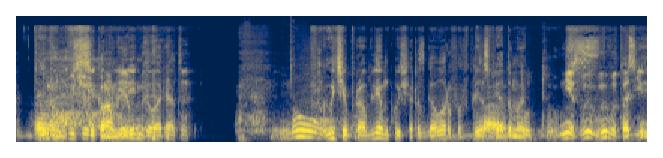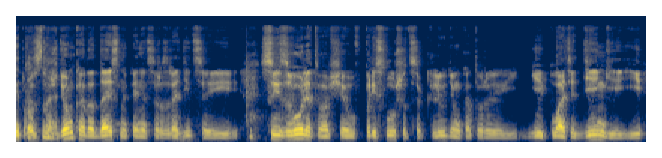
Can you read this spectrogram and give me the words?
Да, там куча все, кому не лень, говорят. Ну, куча проблем, куча разговоров, и в принципе, да, я думаю... Тут... Нет, вы, вывод один, просто знает. ждем, когда DICE наконец разродится и соизволят вообще прислушаться к людям, которые ей платят деньги, и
